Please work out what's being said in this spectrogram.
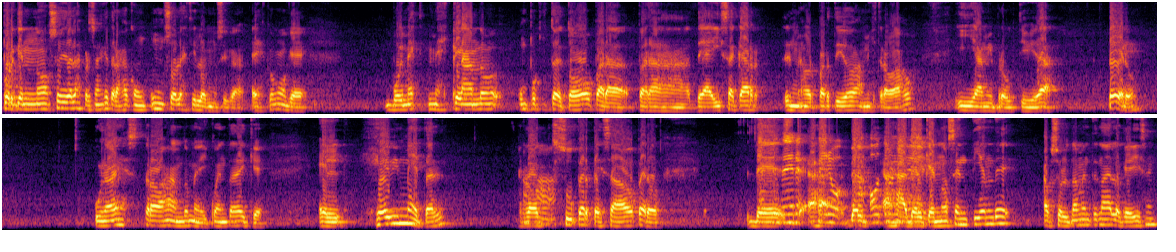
porque no soy de las personas que trabaja con un solo estilo de música, es como que voy mez- mezclando un poquito de todo para, para de ahí sacar el mejor partido a mis trabajos y a mi productividad. Pero una vez trabajando me di cuenta de que el heavy metal, rock súper pesado, pero, de, de- ajá, pero del, ajá, del que no se entiende absolutamente nada de lo que dicen,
